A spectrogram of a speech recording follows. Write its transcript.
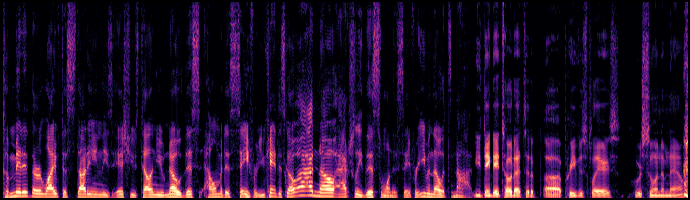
committed their life to studying these issues, telling you, no, this helmet is safer. You can't just go, ah, no, actually, this one is safer, even though it's not. You think they told that to the uh, previous players who are suing them now?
